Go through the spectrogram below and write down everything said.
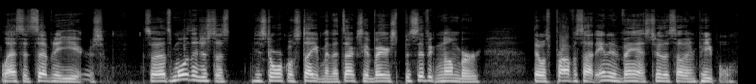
lasted 70 years. So, that's more than just a historical statement, that's actually a very specific number that was prophesied in advance to the southern people.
